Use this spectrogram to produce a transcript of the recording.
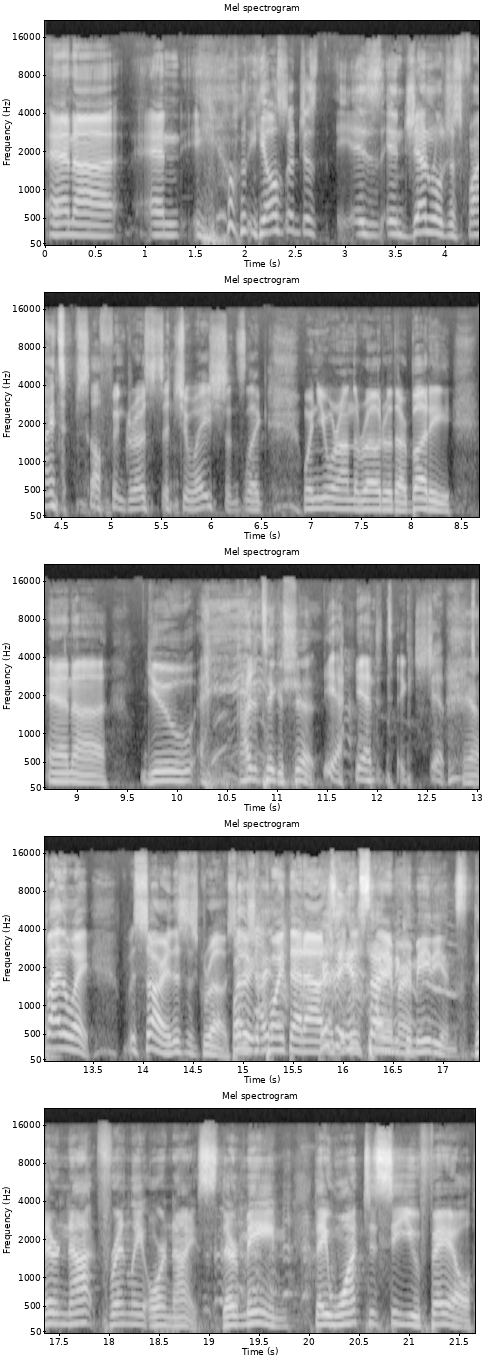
and uh, and he he also just is in general just finds himself in gross situations, like when you were on the road with our buddy, and uh, you. I had to take a shit. Yeah, he had to take a shit. Yeah. By the way, sorry, this is gross. By I way, should point that out. Here's as the a insight into comedians. They're not friendly or nice. They're mean. They want to see you fail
